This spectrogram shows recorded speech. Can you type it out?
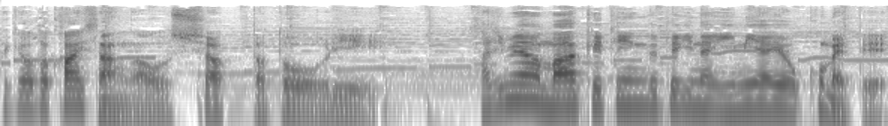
先ほどカイさんがおっしゃった通り、初めはマーケティング的な意味合いを込めて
